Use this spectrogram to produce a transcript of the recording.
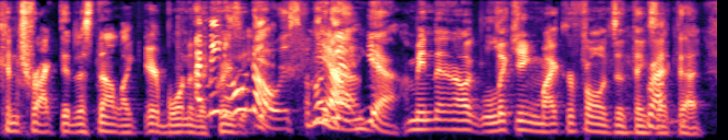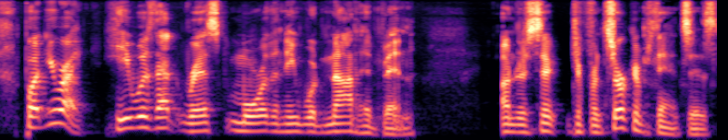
contract it. It's not like airborne in the I mean, crazy. who knows? Who Yeah. knows? Yeah. I mean, they're like licking microphones and things Right. like that. But you're right. He was at risk more than he would not have been under ci- different circumstances.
